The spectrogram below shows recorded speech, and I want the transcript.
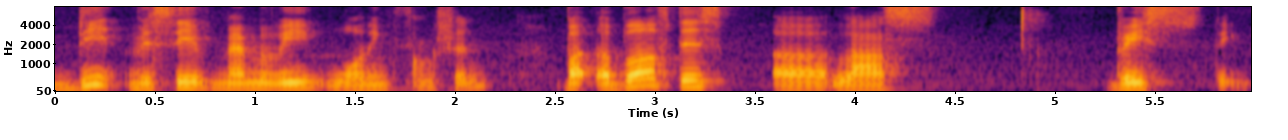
did receive memory warning function, but above this uh, last brace thing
